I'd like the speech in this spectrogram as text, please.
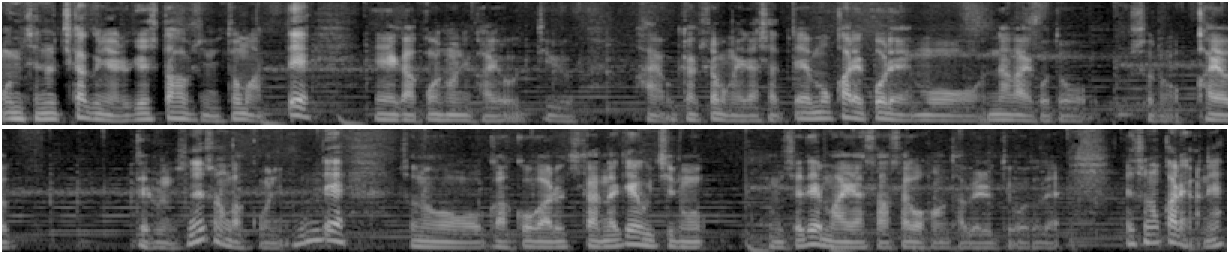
お店の近くにあるゲストハウスに泊まって、えー、学校の方に通うっていう、はい、お客様がいらっしゃってもうかれこれもう長いことその通ってるんですねその学校に。でその学校がある期間だけうちのお店で毎朝朝ごはんを食べるということででその彼がね、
